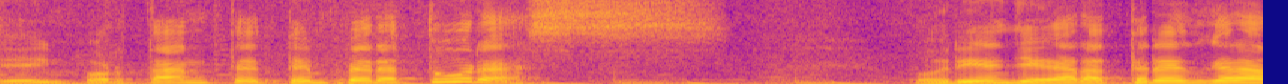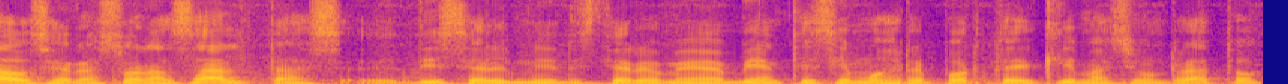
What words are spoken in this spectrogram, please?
eh, importante, temperaturas. Podrían llegar a 3 grados en las zonas altas, eh, dice el Ministerio de Medio Ambiente. Hicimos el reporte del clima hace un rato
